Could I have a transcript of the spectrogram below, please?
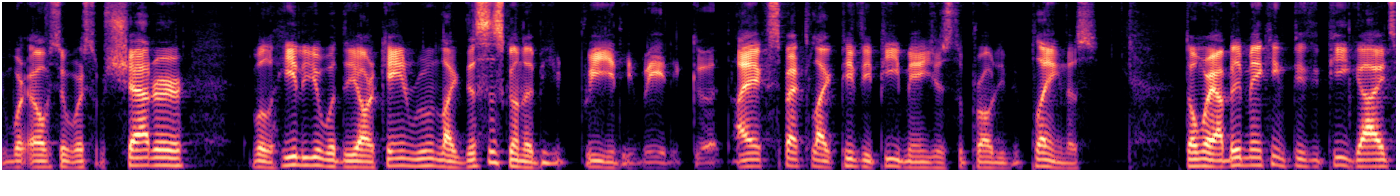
obviously work some Shatter. It will heal you with the Arcane Rune. Like, this is gonna be really, really good. I expect, like, PvP mages to probably be playing this. Don't worry, I've been making PvP guides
